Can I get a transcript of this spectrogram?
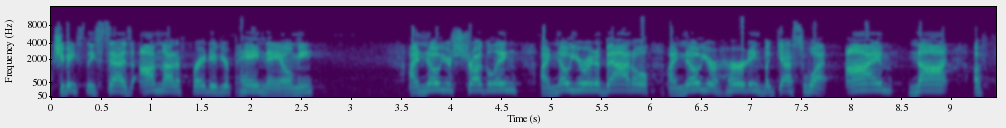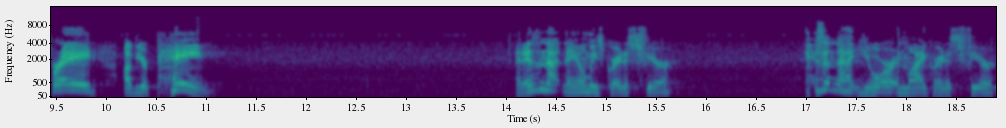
She basically says, I'm not afraid of your pain, Naomi. I know you're struggling. I know you're in a battle. I know you're hurting, but guess what? I'm not afraid of your pain. And isn't that Naomi's greatest fear? Isn't that your and my greatest fear?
